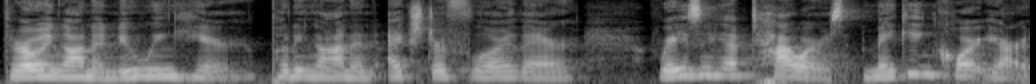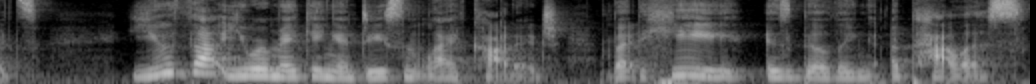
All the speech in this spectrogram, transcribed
throwing on a new wing here, putting on an extra floor there, raising up towers, making courtyards. You thought you were making a decent life cottage, but he is building a palace.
